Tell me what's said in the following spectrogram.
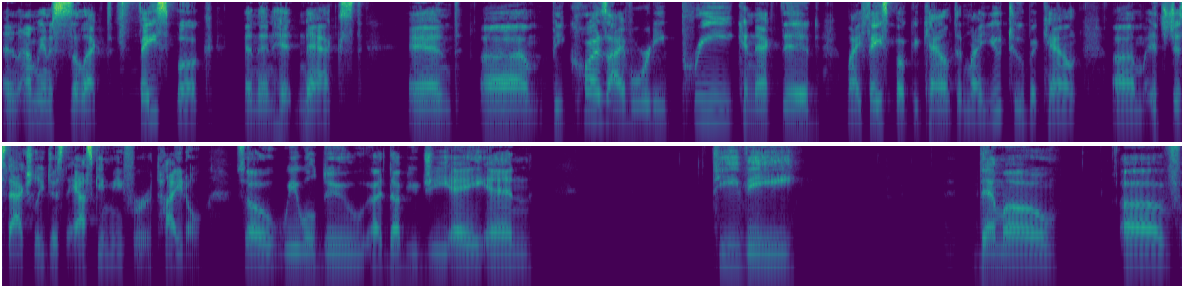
and I'm going to select Facebook and then hit next. And um, because I've already pre-connected my Facebook account and my YouTube account, um, it's just actually just asking me for a title. So we will do uh, WGAN TV demo of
